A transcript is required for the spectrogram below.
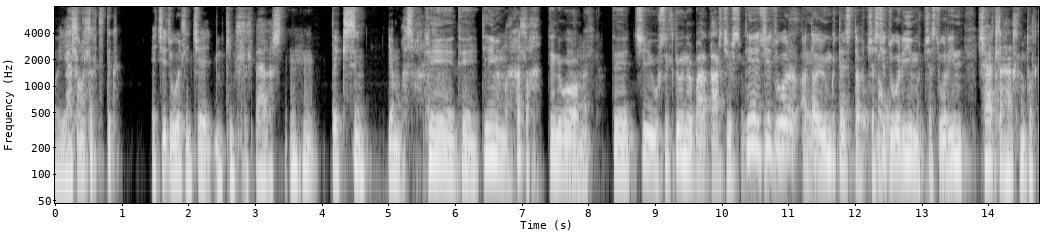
нөгөө ялгуурлагддаг. Я чи зүгээр л энэ чи ингийн төлөв байгаа шүү дээ. Тэг гисэн юм бас баг. Тийм тийм. Тийм юм гарах л баг. Нь нөгөө тэг чи өрсөлдөөнөөр баг гарч ирсэн. Тий чи зүгээр одоо өнгө тарьстай учраас чи зүгээр ийм учраас зүгээр энэ шаардлага хангахын тулд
